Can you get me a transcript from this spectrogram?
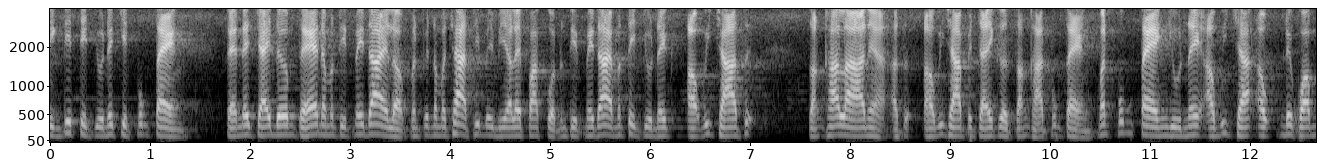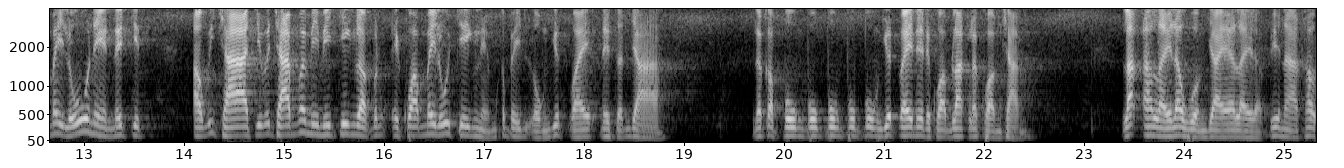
สิ่งที่ติดอยู่ในจิตปรุงแต่ง แต่ในใจเดิมแท้นะมันติดไม่ได้หรอกมันเป็นธรรมชาติที่ไม่มีอะไรปรากฏมันติดไม่ได้ มันติดอยู่ในอวิชชาสังขาราเนี่ยอวิชชาเป็นใจเกิดสังขารปรุงแต่ง มันปรุงแต่งอยู่ในอวิชชาเอาด้วยความไม่รู้เนี่ยในจิต เอาวิชาจิตวิชามันก็ม่มีจริงหรอกมันไอความไม่รู้จริงเนี่ยมันก็ไปหลงยึดไว้ในสัญญา แล้วก็ปรุงปรุงปรุงปรุงปรุงยึดไว้ในความรักและความชังรักอะไรแล้วห่วงใยอะไรล่ะพิจารณาเข้า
